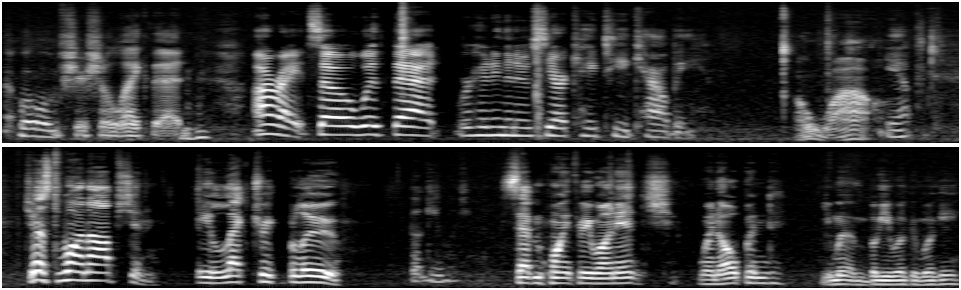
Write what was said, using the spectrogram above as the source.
Oh, I'm sure she'll like that. Mm-hmm. All right. So with that, we're hitting the new CRKT Kalbi. Oh, wow. Yep. Just one option. Electric blue. Boogie woogie. 7.31 inch. When opened, you went boogie woogie woogie.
